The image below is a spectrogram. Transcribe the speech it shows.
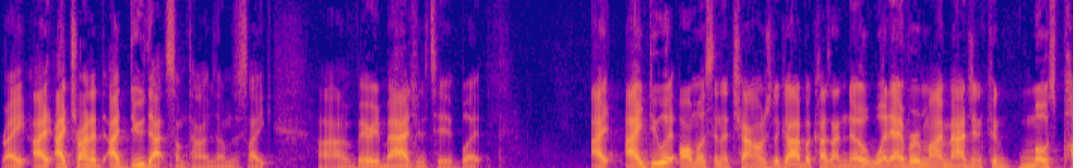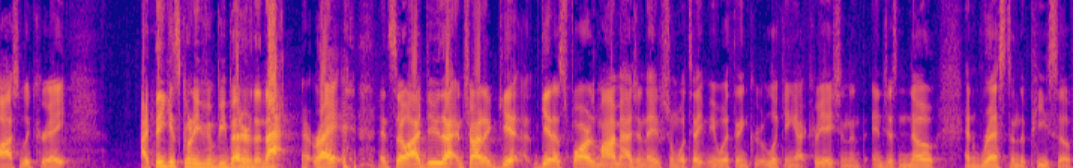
right? I, I try to, I do that sometimes. I'm just like, I'm very imaginative, but I, I do it almost in a challenge to God because I know whatever my imagination could most possibly create, I think it's going to even be better than that, right? And so I do that and try to get, get as far as my imagination will take me within looking at creation and, and just know and rest in the peace of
